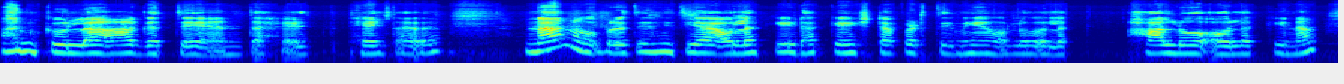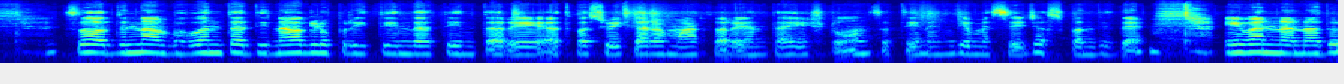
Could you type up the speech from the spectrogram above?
ಅನುಕೂಲ ಆಗತ್ತೆ ಅಂತ ಹೇಳ್ ಇದೆ ನಾನು ಪ್ರತಿನಿತ್ಯ ಅವಲಕ್ಕಿ ಇಡಕ್ಕೆ ಇಷ್ಟಪಡ್ತೀನಿ ಅವಳು ಅವಲಕ್ಕಿ ಹಾಲು ಅವಲಕ್ಕಿನ. ಸೊ ಅದನ್ನ ಭಗವಂತ ದಿನಾಗ್ಲೂ ಪ್ರೀತಿಯಿಂದ ತಿಂತಾರೆ ಅಥವಾ ಸ್ವೀಕಾರ ಮಾಡ್ತಾರೆ ಅಂತ ಎಷ್ಟೊಂದು ಸತಿ ನನಗೆ ಮೆಸೇಜಸ್ ಬಂದಿದೆ. ಈವನ್ ನಾನು ಅದು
